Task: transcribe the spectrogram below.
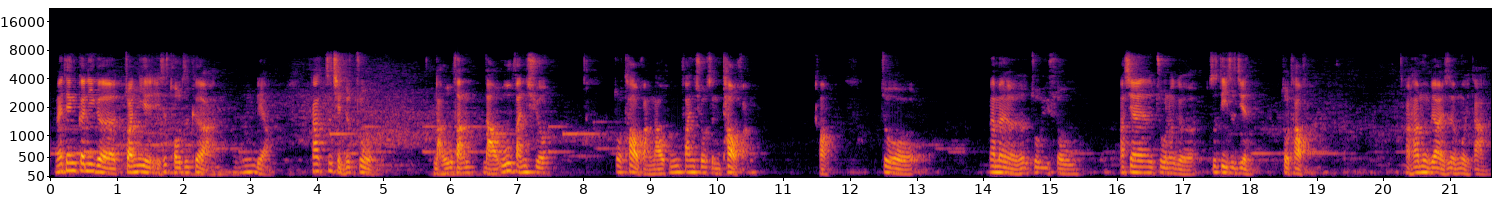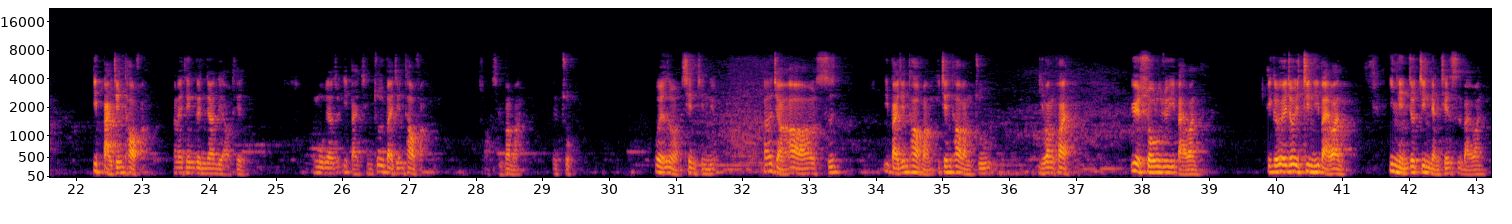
那天跟一个专业也是投资客啊聊，他之前就做老屋翻老屋翻修，做套房，老屋翻修成套房，好，做慢慢的做预售，他现在做那个自地自建，做套房，啊，他目标也是很伟大，一百间套房。他那天跟人家聊天。目标是一百间，做一百间套房，好想办法去做。为了什么？现金流。他就讲啊，十一百间套房，一间套房租一万块，月收入就一百万，一个月就进一百万，一年就进两千四百万，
